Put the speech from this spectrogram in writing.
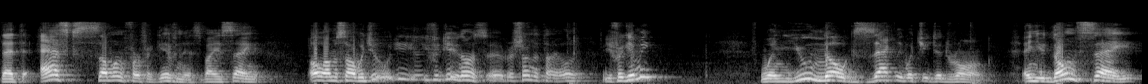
that asks someone for forgiveness by saying, "Oh, I'm sorry. Would you, would you, you forgive? No, it's uh, Rosh Hashanah time. Oh, you forgive me?" When you know exactly what you did wrong, and you don't say,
